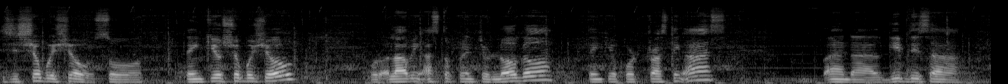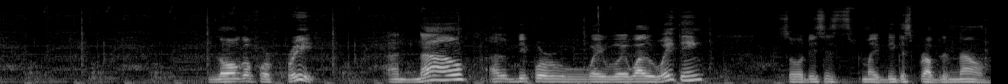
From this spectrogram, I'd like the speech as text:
This is Showboy Show. So thank you Showboy Show for allowing us to print your logo thank you for trusting us. And I'll give this a logo for free. And now I'll be for while waiting. So this is my biggest problem now.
